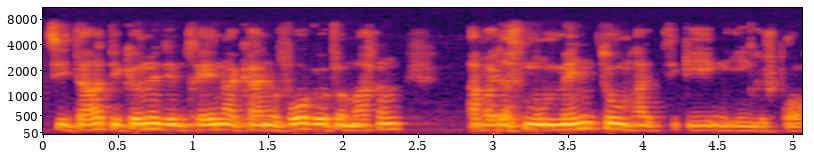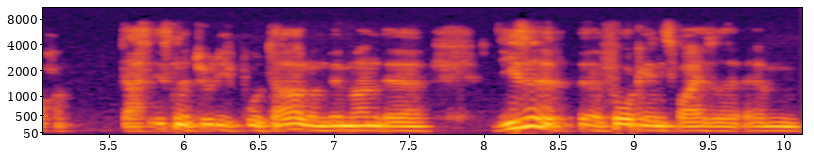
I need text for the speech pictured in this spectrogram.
Zitat, wir können dem Trainer keine Vorwürfe machen, aber das Momentum hat gegen ihn gesprochen. Das ist natürlich brutal. Und wenn man äh, diese äh, Vorgehensweise ähm,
